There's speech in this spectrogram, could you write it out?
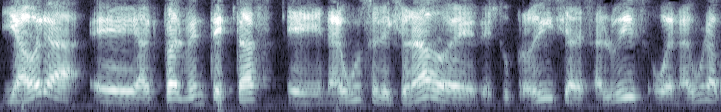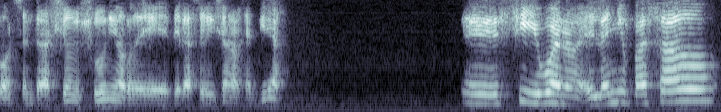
Y ahora, eh, actualmente estás en algún seleccionado de, tu provincia, de San Luis, o en alguna concentración junior de, la selección argentina? Eh, sí, bueno, el año pasado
